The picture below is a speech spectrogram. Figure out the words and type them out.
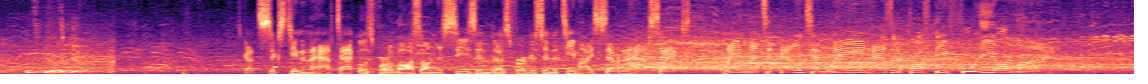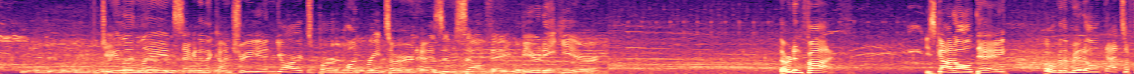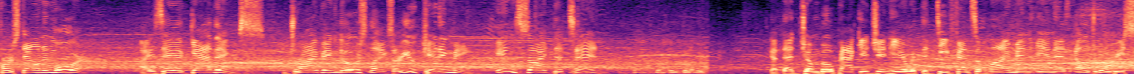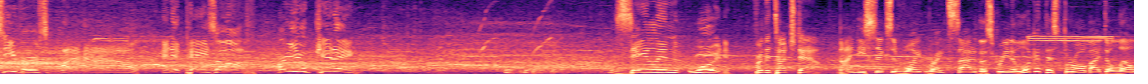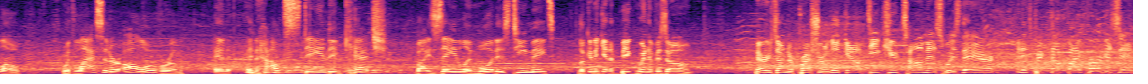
Got 16 and a half tackles for a loss on the season. Does Ferguson a team high seven and a half sacks. Lane lets it bounce and Lane has it across the 40-yard line. Jaylin Lane, second in the country in yards per punt return, has himself a beauty here. Third and five. He's got all day. Over the middle, that's a first down and more. Isaiah Gathings driving those legs. Are you kidding me? Inside the 10. Got that jumbo package in here with the defensive linemen in as eligible receivers. Wow! And it pays off. Are you kidding? Zaylin Wood for the touchdown. 96 in white, right side of the screen. And look at this throw by DiLiello with Lassiter all over him. And an outstanding catch by Zaylin Wood. His teammates looking to get a big win of his own. Perry's under pressure. Look out. DQ Thomas was there, and it's picked up by Ferguson.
